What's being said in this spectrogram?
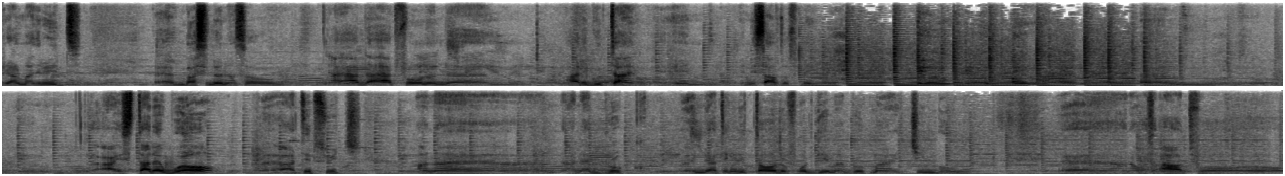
Real Madrid, um, Barcelona. So I had I had fun and um, I had a good time in, in the south of Spain. Um, I started well uh, at Ipswich, and I, and I broke. In I think the third or fourth game, I broke my chin bone, uh, and I was out for.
